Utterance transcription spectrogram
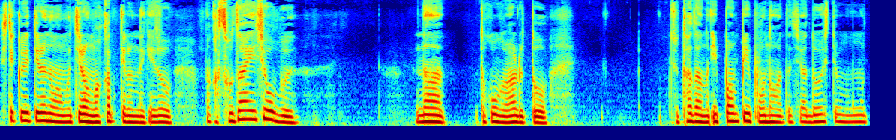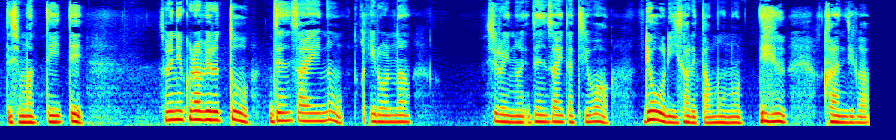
してくれてるのはもちろんわかってるんだけど、なんか素材勝負なとこがあると、ちょただの一般ピーポーの私はどうしても思ってしまっていて、それに比べると前菜のいろんな種類の前菜たちは料理されたものっていう感じが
